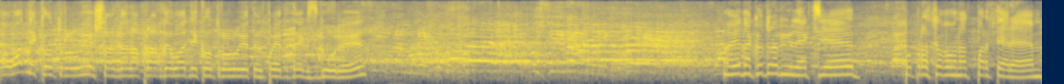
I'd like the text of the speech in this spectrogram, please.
No, ładnie kontroluje sztanga, naprawdę ładnie kontroluje ten pojedynek z góry. No jednak odrobił lekcję, popracował nad parterem.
